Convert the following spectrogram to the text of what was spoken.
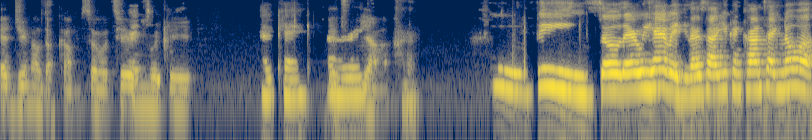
at gmail.com. So Tearing would be Okay. All right. yeah. Cool beans. So there we have it. That's how you can contact Noah.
